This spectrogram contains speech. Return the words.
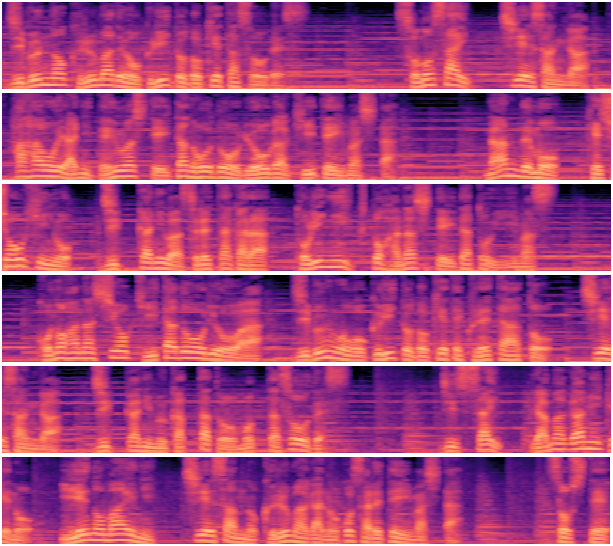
自分の車で送り届けたそうです。その際、千恵さんが母親に電話していたのを同僚が聞いていました。何でも化粧品を実家に忘れたから取りに行くと話していたと言います。この話を聞いた同僚は自分を送り届けてくれた後、千恵さんが実家に向かったと思ったそうです。実際、山上家の家の前に千恵さんの車が残されていました。そして、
